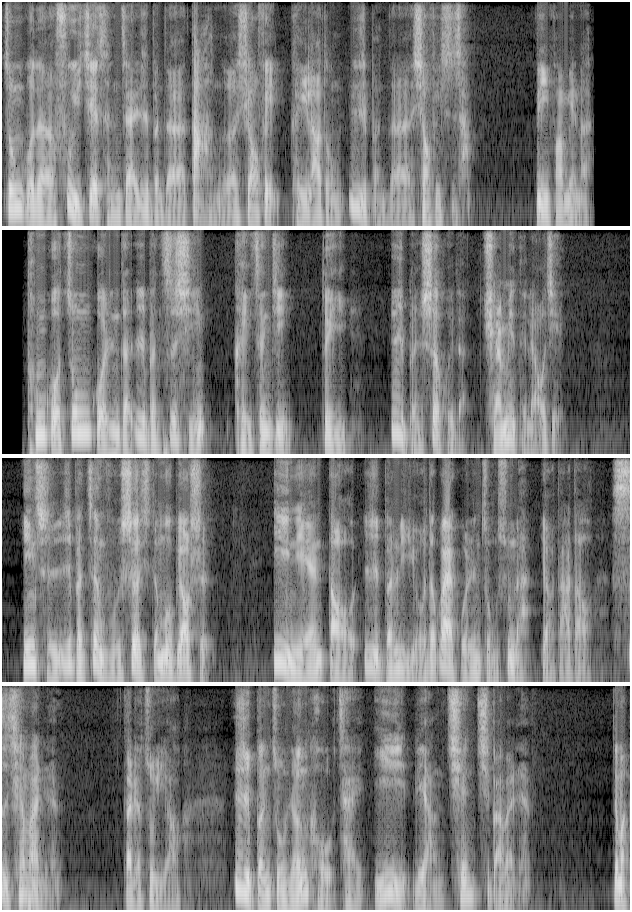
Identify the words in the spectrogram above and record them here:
中国的富裕阶层在日本的大额消费可以拉动日本的消费市场；另一方面呢，通过中国人的日本之行，可以增进对于日本社会的全面的了解。因此，日本政府设计的目标是。一年到日本旅游的外国人总数呢，要达到四千万人。大家注意啊，日本总人口才一亿两千七百万人。那么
